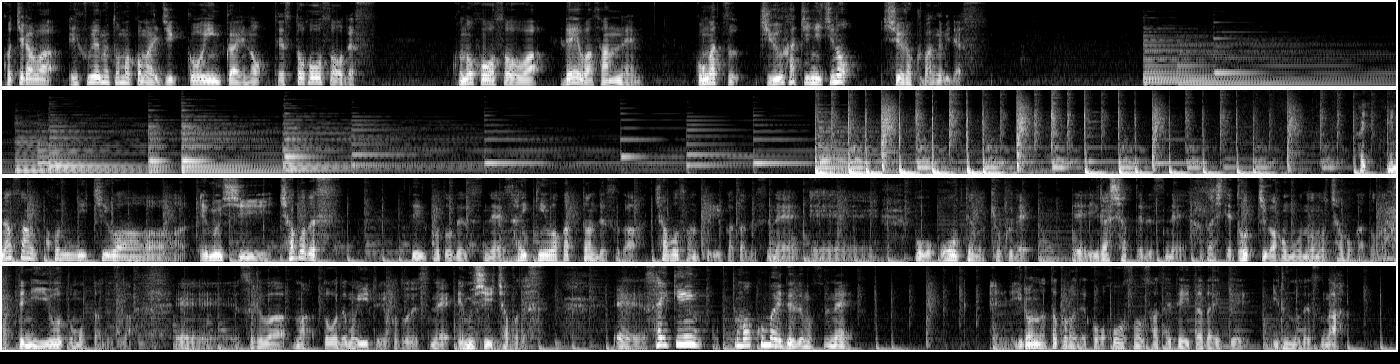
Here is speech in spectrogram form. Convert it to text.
こちらは FM 苫小牧実行委員会のテスト放送です。この放送は令和3年5月18日の収録番組です。皆さんこんにちは。MC チャボです。ということでですね、最近分かったんですが、チャボさんという方ですね、えー、某大手の局で、えーいらっしゃってですね、果たしてどっちが本物のチャボかとか勝手に言おうと思ったんですが、えーそれはまあどうでもいいということですね、MC チャボです。えー最近、苫小牧ででもですね、えいろんなところでこう放送させていただいているのですが、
